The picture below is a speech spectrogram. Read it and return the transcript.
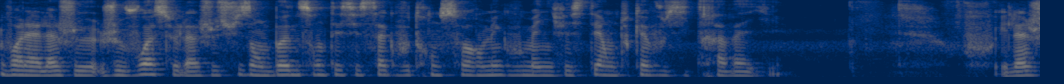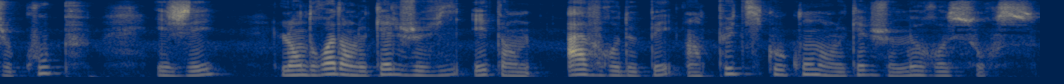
voilà, là, je, vois cela. Je suis en bonne santé. C'est ça que vous transformez, que vous manifestez. En tout cas, vous y travaillez. Et là, je coupe et j'ai l'endroit dans lequel je vis est un havre de paix, un petit cocon dans lequel je me ressource.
